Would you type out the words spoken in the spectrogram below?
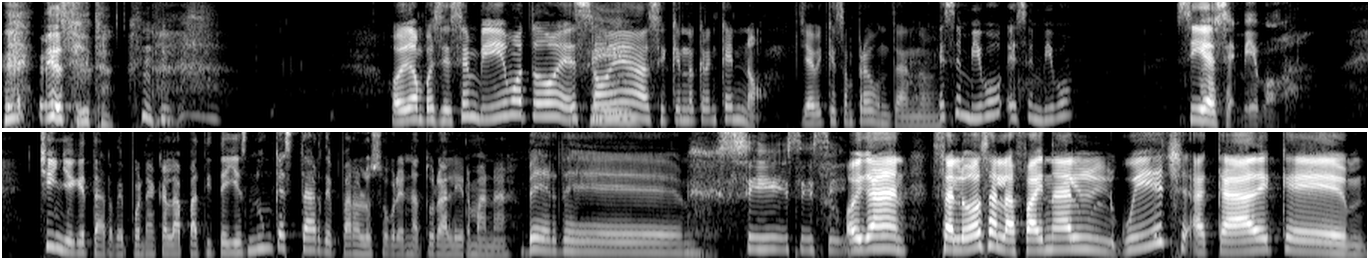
Diosito. Oigan, pues es en vivo todo esto, Sí. ¿eh? así que no crean que no. Ya vi que están preguntando. ¿Es en vivo? ¿Es en vivo? Sí, es en vivo. Chin, llegué tarde, pone acá la patita y es nunca es tarde para lo sobrenatural, hermana. Verde. Sí, sí, sí. Oigan, saludos a la Final Witch, acá de que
